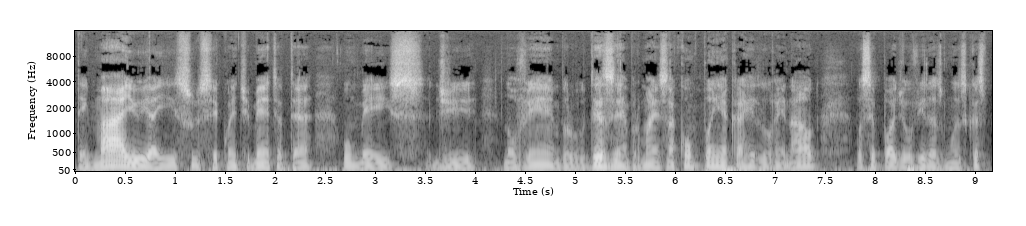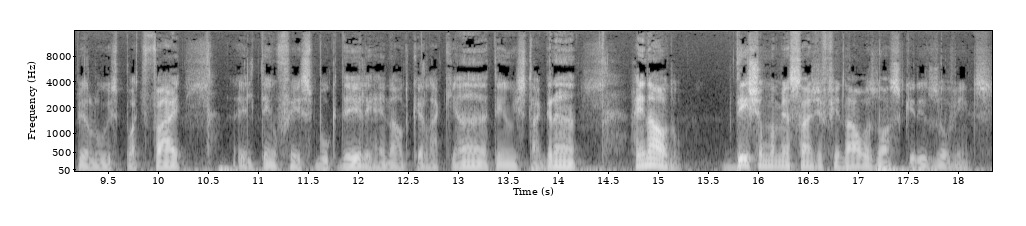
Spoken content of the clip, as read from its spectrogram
tem maio e aí subsequentemente até o mês de novembro, dezembro. Mas acompanhe a carreira do Reinaldo. Você pode ouvir as músicas pelo Spotify, ele tem o Facebook dele, Reinaldo Kerlakian, tem o Instagram. Reinaldo, deixa uma mensagem final aos nossos queridos ouvintes.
